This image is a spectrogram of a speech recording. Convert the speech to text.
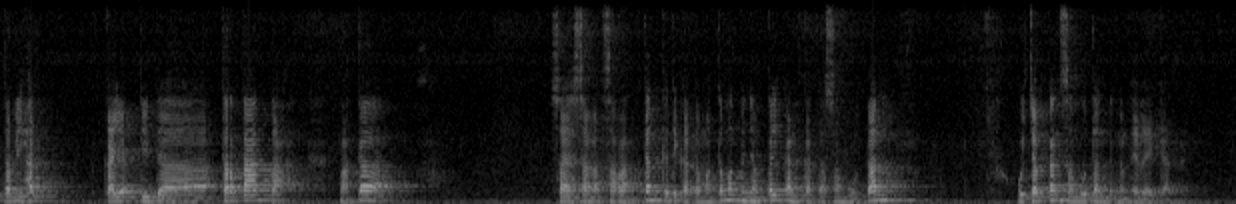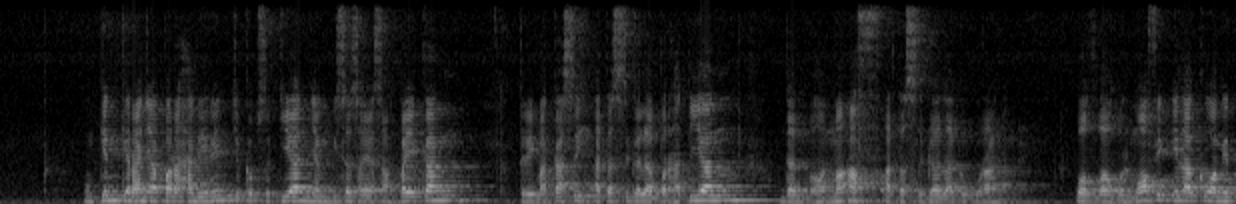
terlihat kayak tidak tertata, maka saya sangat sarankan ketika teman-teman menyampaikan kata sambutan, ucapkan sambutan dengan elegan. Mungkin kiranya para hadirin cukup sekian yang bisa saya sampaikan. Terima kasih atas segala perhatian dan mohon maaf atas segala kekurangan. Wallahul muwaffiq ila aqwamit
